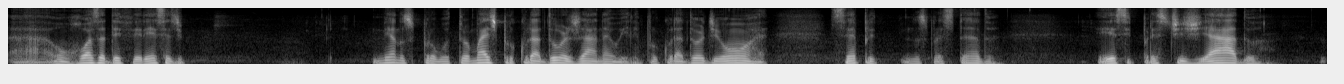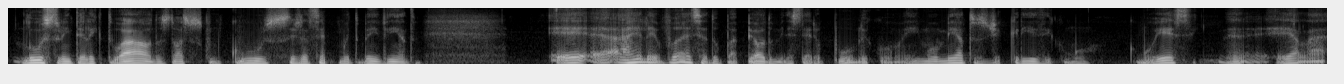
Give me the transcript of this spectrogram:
a honrosa deferência de menos promotor, mais procurador já, né, William? Procurador de honra, sempre nos prestando esse prestigiado lustro intelectual nos nossos concursos, seja sempre muito bem-vindo. É a relevância do papel do Ministério Público em momentos de crise como, como esse, né, ela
